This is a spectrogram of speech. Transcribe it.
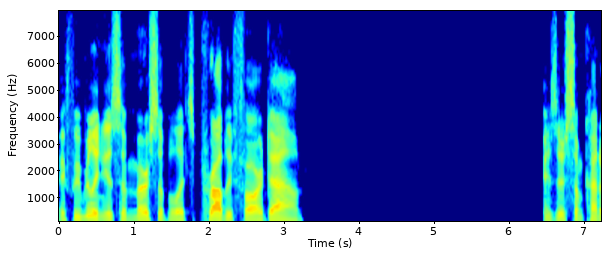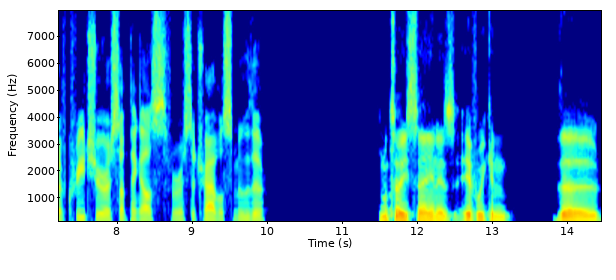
If we really need a submersible, it's probably far down. Is there some kind of creature or something else for us to travel smoother? What's what he's saying is if we can, the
